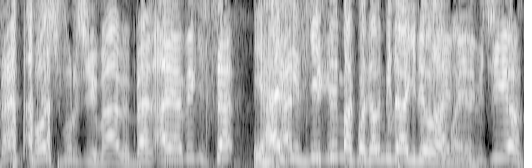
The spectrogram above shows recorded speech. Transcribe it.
ben koç burcuyum abi. Ben aya bir gitsem E herkes ertesi gitsin bak bakalım bir daha gidiyorlar ay mı aya? benim için yok.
